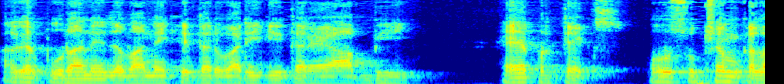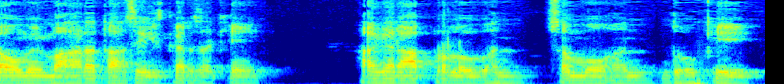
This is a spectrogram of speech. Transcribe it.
अगर पुराने जमाने के दरबारी की तरह आप भी अप्रत्यक्ष और सूक्ष्म कलाओं में महारत हासिल कर सकें, अगर आप प्रलोभन, सम्मोहन, धोखे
